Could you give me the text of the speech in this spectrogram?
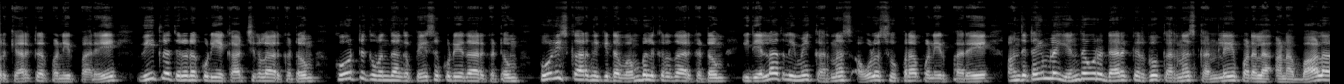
ஒரு கேரக்டர் பண்ணியிருப்பாரு. வீட்டுல திருடக்கூடிய காட்சிகளா இருக்கட்டும் கோர்ட்டுக்கு வந்து அங்க பேசக்கூடியதா இருக்கட்டும் போலீஸ்காரங்க கிட்ட வம்பலுக்கிறதா இருக்கட்டும் இது எல்லாத்துலயுமே கர்ணாஸ் அவ்வளவு சூப்பரா பண்ணியிருப்பாரு அந்த டைம்ல எந்த ஒரு டேரக்டருக்கும் கர்ணாஸ் கண்ணிலே படல. ஆனா பாலா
